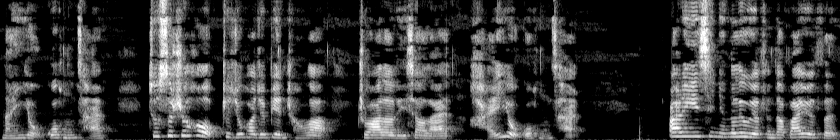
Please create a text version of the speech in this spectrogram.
南有郭宏才。九四之后，这句话就变成了抓了李笑来，还有郭宏才。二零一七年的六月份到八月份，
